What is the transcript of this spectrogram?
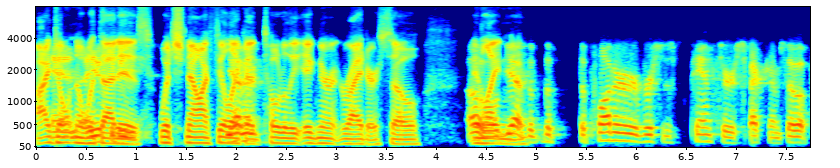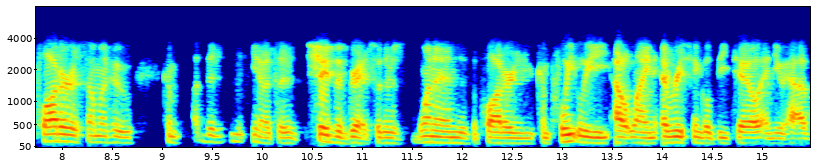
I don't and know what that is, which now I feel yeah, like a totally ignorant writer. So oh, well, yeah, the, the, the plotter versus pantser spectrum. So a plotter is someone who, you know, it's a shades of gray. So there's one end is the plotter, you completely outline every single detail, and you have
